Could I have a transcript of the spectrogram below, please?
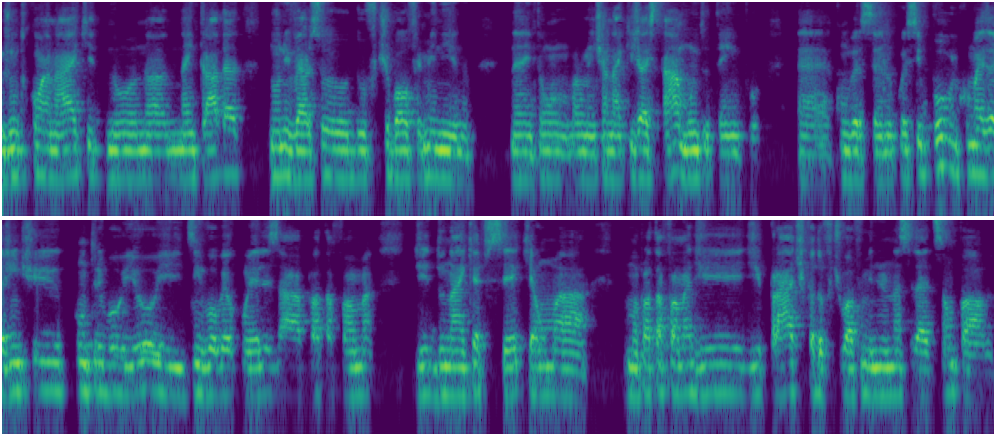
junto com a Nike no, na, na, entrada no universo do futebol feminino. Né? Então, normalmente a Nike já está há muito tempo é, conversando com esse público, mas a gente contribuiu e desenvolveu com eles a plataforma de, do Nike FC, que é uma, uma plataforma de, de prática do futebol feminino na cidade de São Paulo.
